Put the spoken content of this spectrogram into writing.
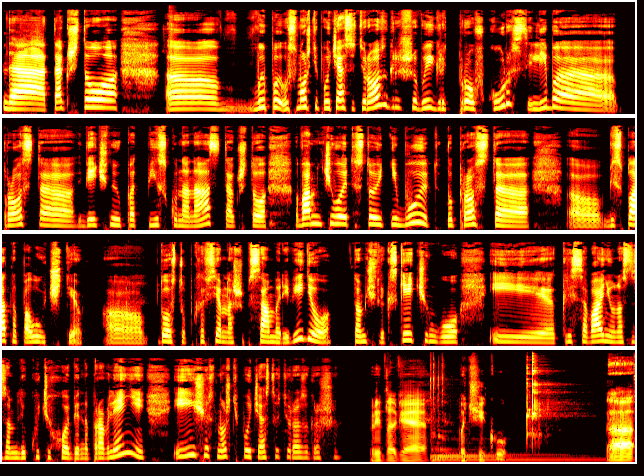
Да, так что э, вы сможете поучаствовать в розыгрыше, выиграть профкурс, либо просто вечную подписку на нас. Так что вам ничего это стоить не будет, вы просто э, бесплатно получите э, доступ ко всем нашим summary видео, в том числе к скетчингу и к рисованию. У нас на самом деле куча хобби направлений, и еще сможете поучаствовать в розыгрыше. Предлагаю по чайку. А,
